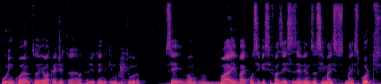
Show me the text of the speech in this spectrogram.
Por enquanto, eu acredito, eu acredito ainda que no futuro vão, vai, vai conseguir se fazer esses eventos assim mais, mais curtos,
